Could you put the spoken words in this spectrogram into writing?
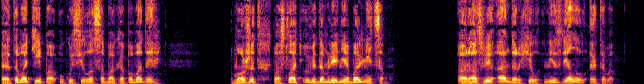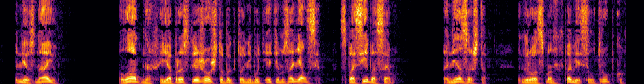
Этого типа укусила собака-поводырь. Может, послать уведомление больницам? А разве Андерхилл не сделал этого? Не знаю. Ладно, я прослежу, чтобы кто-нибудь этим занялся. Спасибо, Сэм. Не за что. Гроссман повесил трубку.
